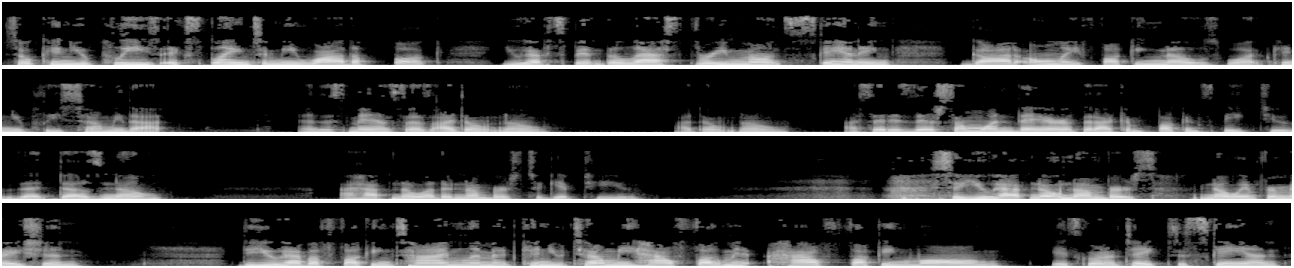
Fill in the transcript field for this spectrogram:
So can you please explain to me why the fuck you have spent the last three months scanning? God only fucking knows what. Can you please tell me that? And this man says, I don't know. I don't know. I said, is there someone there that I can fucking speak to that does know? I have no other numbers to give to you. So you have no numbers, no information. Do you have a fucking time limit? Can you tell me how fucking how fucking long it's going to take to scan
